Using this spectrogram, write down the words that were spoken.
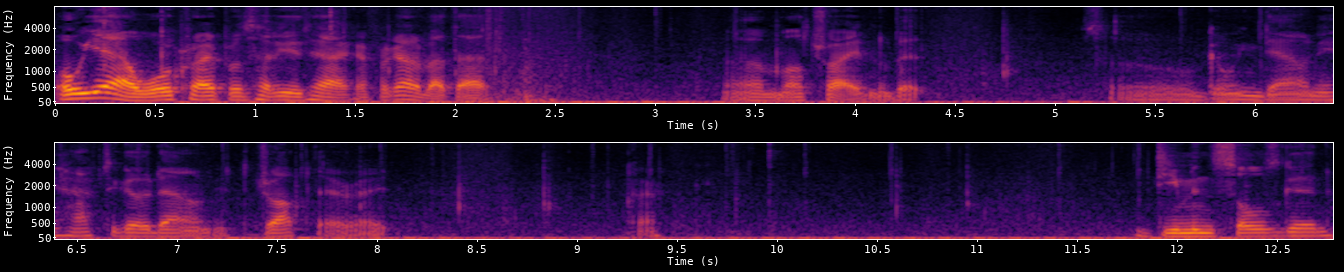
Oh yeah, Warcry plus heavy attack. I forgot about that. Um, I'll try it in a bit. So going down, you have to go down. You have to drop there, right? Okay. Demon Soul's good.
